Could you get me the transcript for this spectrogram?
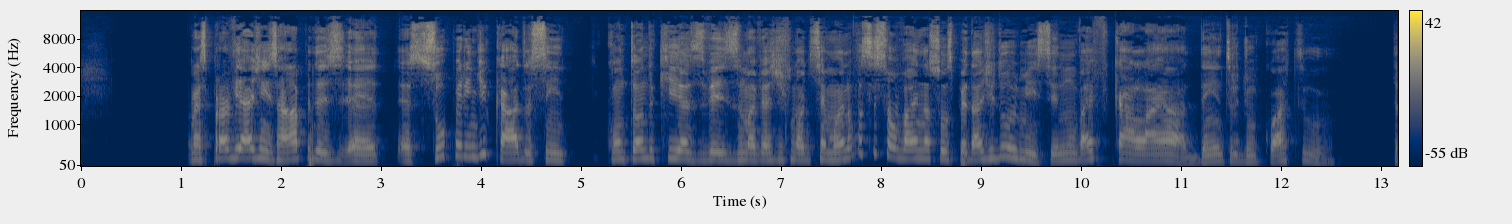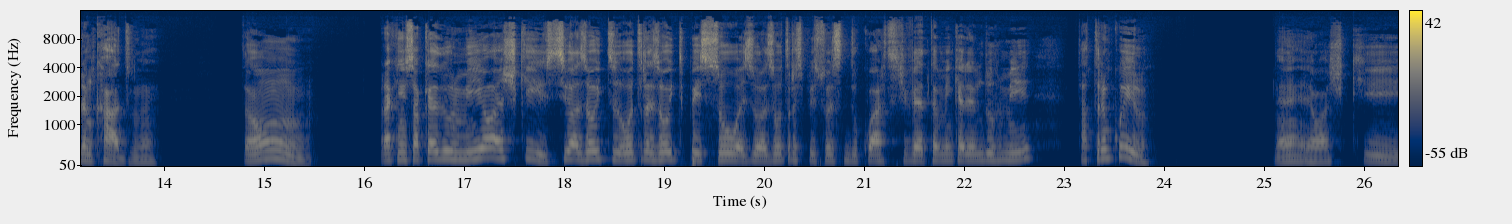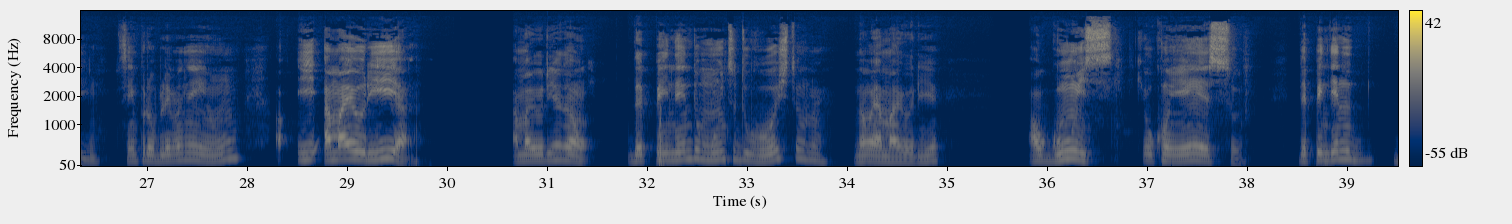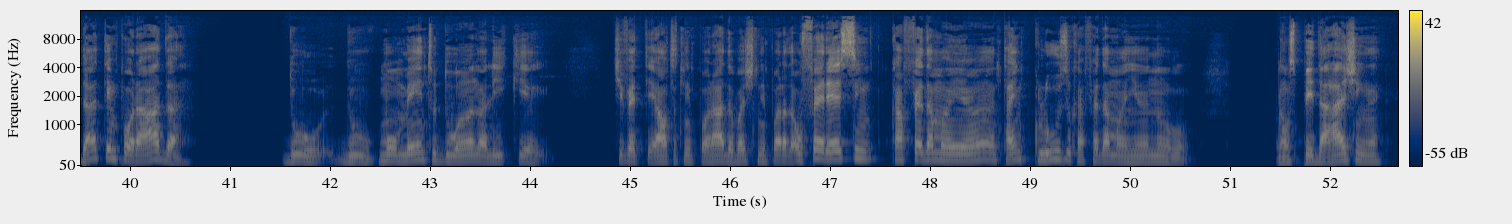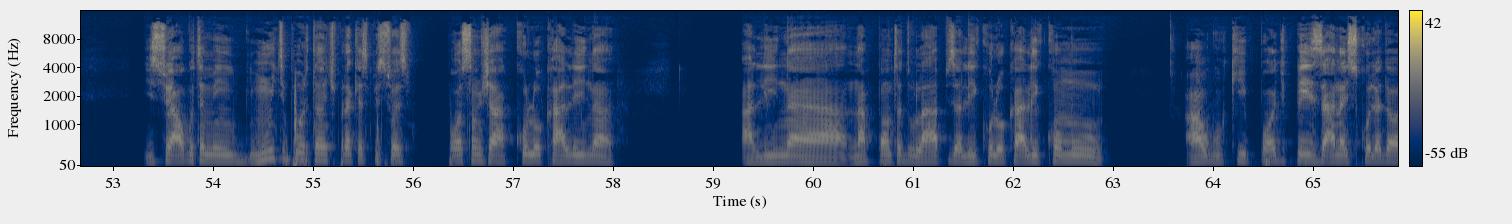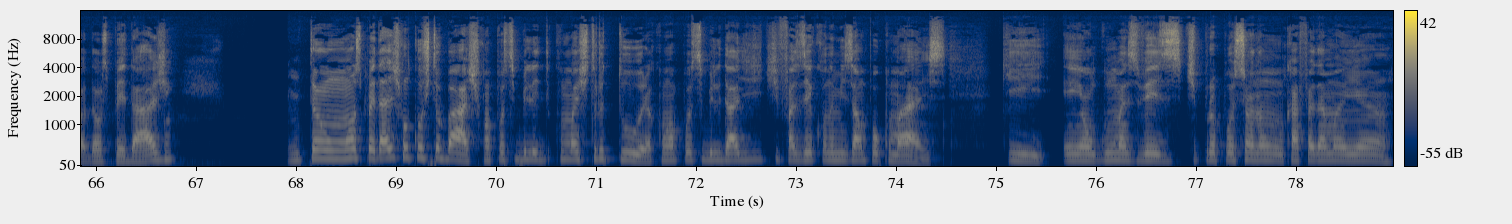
Mas para viagens rápidas é, é super indicado, assim, contando que às vezes uma viagem de final de semana você só vai na sua hospedagem dormir, você não vai ficar lá dentro de um quarto trancado, né? Então, para quem só quer dormir, eu acho que se as oito, outras oito pessoas ou as outras pessoas do quarto estiver também querendo dormir, tá tranquilo. Né? Eu acho que sem problema nenhum. E a maioria, a maioria não, dependendo muito do rosto, né? não é a maioria. Alguns que eu conheço, dependendo da temporada, do, do momento do ano ali que tiver alta temporada, baixa temporada, oferecem café da manhã, tá incluso o café da manhã no, na hospedagem, né? Isso é algo também muito importante para que as pessoas possam já colocar ali na ali na, na ponta do lápis ali colocar ali como algo que pode pesar na escolha da, da hospedagem. Então, uma hospedagem com custo baixo, com a possibilidade, com uma estrutura, com a possibilidade de te fazer economizar um pouco mais, que em algumas vezes te proporciona um café da manhã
